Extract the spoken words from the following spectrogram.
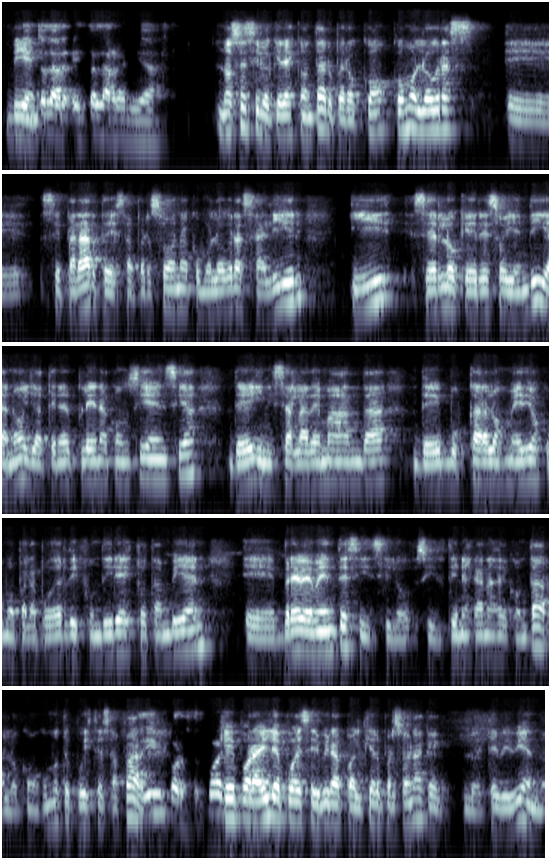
Bien. Esto es la, realidad. No sé si lo quieres contar, pero ¿cómo, logras eh, separarte de esa persona? ¿Cómo logras salir y ser lo que eres hoy en día, ¿no? Ya tener plena conciencia de iniciar la demanda, de buscar a los medios como para poder difundir esto también, eh, brevemente, si, si, lo, si, tienes ganas de contarlo, como cómo te pudiste zafar. Sí, por supuesto. Que por ahí le puede servir a cualquier persona que lo esté viviendo.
